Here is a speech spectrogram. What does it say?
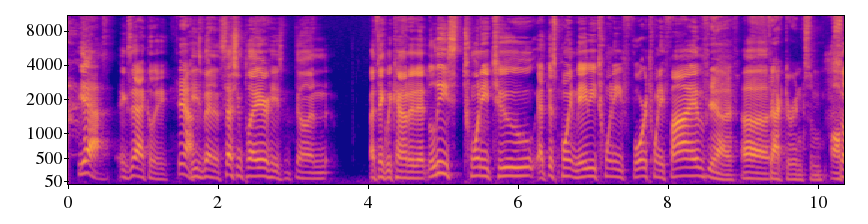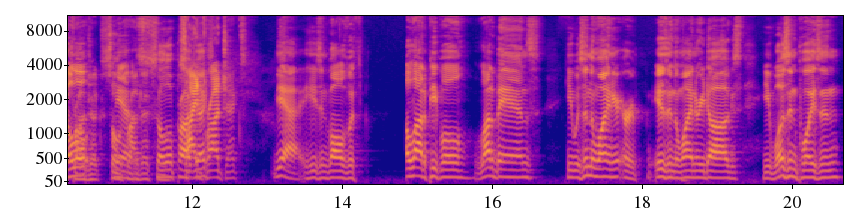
yeah, exactly. Yeah. He's been a session player. He's done, I think we counted at least 22, at this point, maybe 24, 25. yeah. Uh, Factor in some off solo- projects, solo yeah, projects, solo projects. side projects. Yeah, he's involved with a lot of people, a lot of bands. He was in the winery, or is in the Winery Dogs. He was in Poison.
